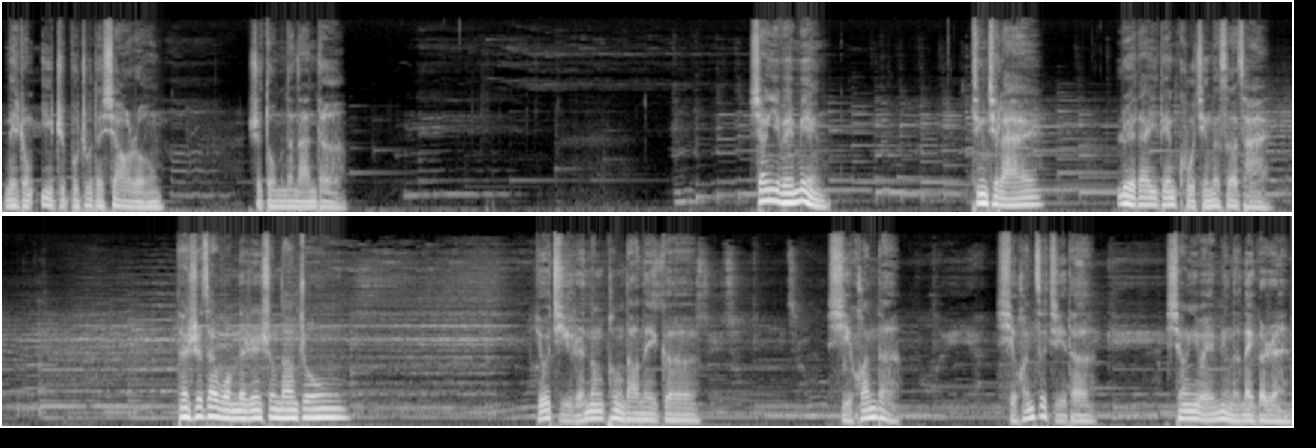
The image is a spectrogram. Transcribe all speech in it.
那种抑制不住的笑容是多么的难得。相依为命，听起来略带一点苦情的色彩，但是在我们的人生当中，有几人能碰到那个喜欢的？喜欢自己的、相依为命的那个人。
